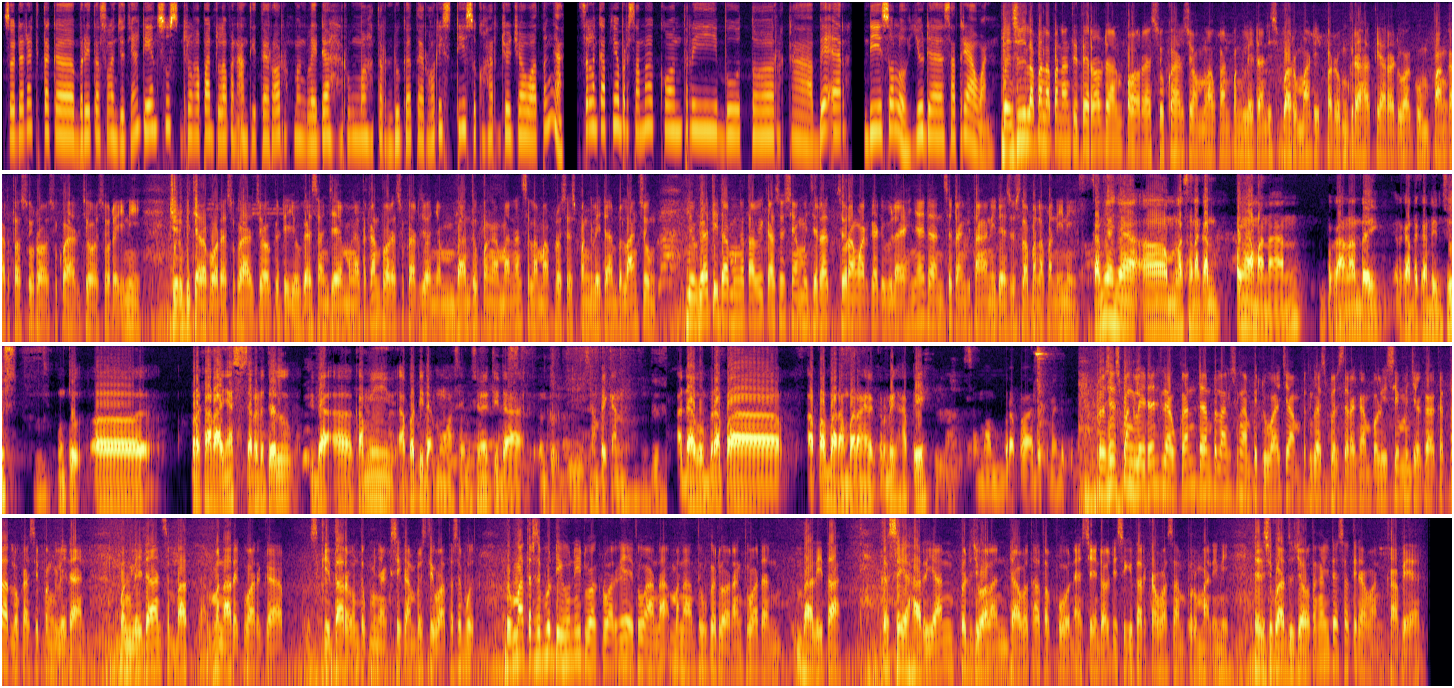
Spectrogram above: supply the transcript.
Saudara kita ke berita selanjutnya, Densus 88 Anti Teror menggeledah rumah terduga teroris di Sukoharjo, Jawa Tengah. Selengkapnya bersama kontributor KBR di Solo, Yuda Satriawan. Densus 88 Anti Teror dan Polres Sukoharjo melakukan penggeledahan di sebuah rumah di Perum Graha Tiara 2 Gumpang Kartosuro, Sukoharjo sore ini. Juru bicara Polres Sukoharjo, Gede Yoga Sanjaya mengatakan Polres Sukoharjo hanya membantu pengamanan selama proses penggeledahan berlangsung. Yoga tidak mengetahui kasus yang menjerat seorang warga di wilayahnya dan sedang ditangani Densus 88 ini. Kami hanya uh, melaksanakan pengamanan, pengamanan dari rekan-rekan Densus untuk uh, perkaranya secara detail tidak uh, kami apa tidak menguasai misalnya tidak untuk disampaikan ada beberapa apa barang-barang elektronik HP sama beberapa dokumen-dokumen. Proses penggeledahan dilakukan dan berlangsung hampir dua jam. Petugas berseragam polisi menjaga ketat lokasi penggeledahan. Penggeledahan sempat menarik warga sekitar untuk menyaksikan peristiwa tersebut. Rumah tersebut dihuni dua keluarga yaitu anak, menantu, kedua orang tua dan balita. Keseharian berjualan dawet ataupun es cendol di sekitar kawasan perumahan ini. Dari Sukoharjo, Jawa Tengah, Yuda Satriawan, KBR.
